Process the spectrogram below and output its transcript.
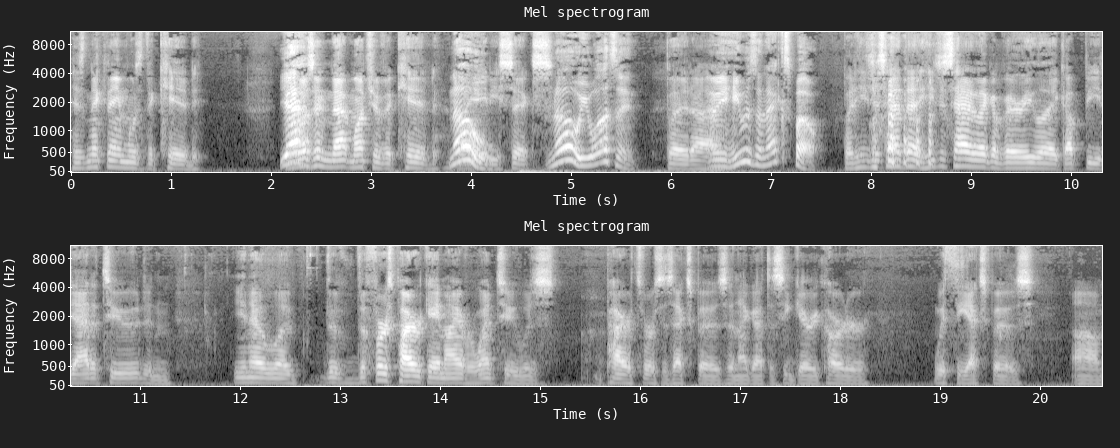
His nickname was the Kid. yeah, he wasn't that much of a kid. No. '86, no, he wasn't. But uh, I mean, he was an expo. But he just had that. He just had like a very like upbeat attitude, and you know, like the the first pirate game I ever went to was Pirates versus Expos, and I got to see Gary Carter with the Expos. Um,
